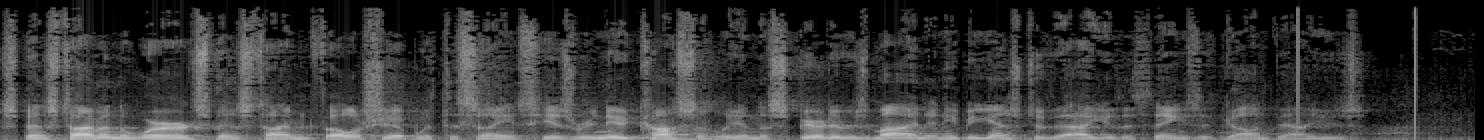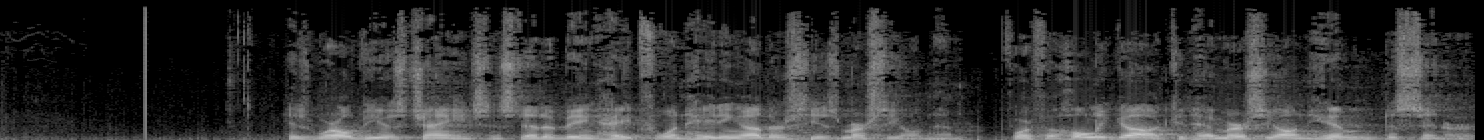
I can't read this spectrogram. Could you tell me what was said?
spends time in the Word, spends time in fellowship with the saints. He is renewed constantly in the spirit of his mind, and he begins to value the things that God values his worldview has changed. Instead of being hateful and hating others, he has mercy on them. For if a holy God could have mercy on him, the sinner,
